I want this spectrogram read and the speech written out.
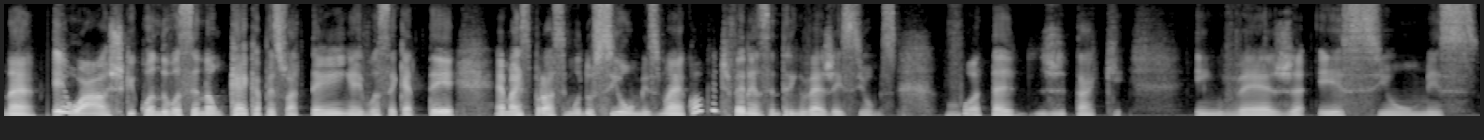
né? Eu acho que quando você não quer que a pessoa tenha e você quer ter, é mais próximo dos ciúmes, não é? Qual que é a diferença entre inveja e ciúmes? Vou até digitar aqui. Inveja e ciúmes.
